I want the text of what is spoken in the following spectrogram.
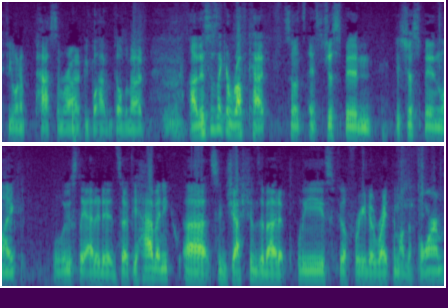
if you want to pass them around if people haven't filled them out. Uh, this is like a rough cut, so it's, it's just been it's just been like loosely edited. So if you have any uh, suggestions about it, please feel free to write them on the form.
